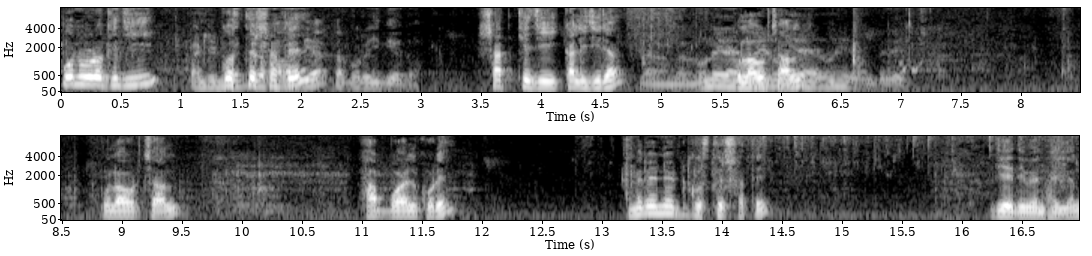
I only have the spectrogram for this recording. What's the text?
পনেরো কেজি গোস্তের সাথে সাত কেজি কালিজিরা পোলাওর চাল। পোলাওর চাল হাফ বয়েল করে ম্যারিনেট গোস্তের সাথে দিয়ে দিবেন ভাইজান।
